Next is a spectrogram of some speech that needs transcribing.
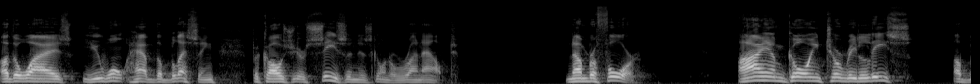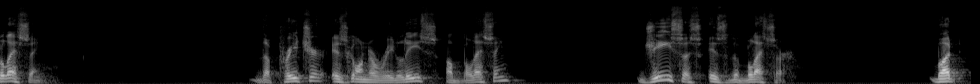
otherwise, you won't have the blessing because your season is going to run out. Number four, I am going to release a blessing. The preacher is going to release a blessing. Jesus is the blesser. But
